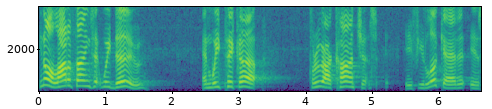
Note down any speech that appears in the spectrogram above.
You know, a lot of things that we do and we pick up through our conscience, if you look at it, is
